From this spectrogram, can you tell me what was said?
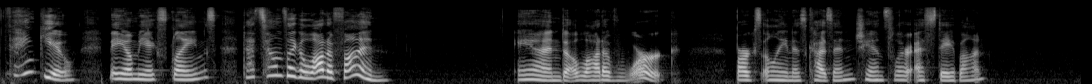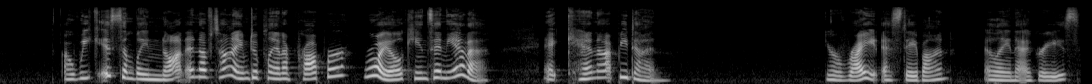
Thank you, Naomi exclaims. That sounds like a lot of fun. And a lot of work, barks Elena's cousin, Chancellor Esteban. A week is simply not enough time to plan a proper royal quinceañera. It cannot be done. You're right, Esteban, Elena agrees.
